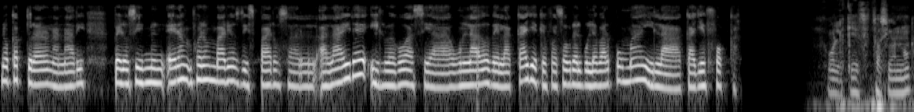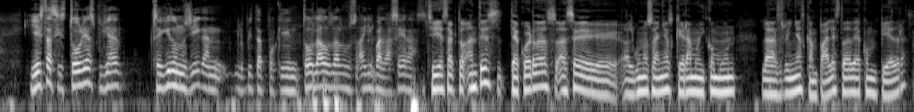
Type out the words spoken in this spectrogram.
no capturaron a nadie, pero sí eran, fueron varios disparos al, al aire y luego hacia un lado de la calle que fue sobre el Boulevard Puma y la calle Foca. Jole, qué situación, ¿no? Y estas historias, pues ya seguido nos llegan, Lupita, porque en todos lados, lados hay balaceras. Sí, exacto. Antes, ¿te acuerdas hace algunos años que era muy común las riñas campales todavía con piedras?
